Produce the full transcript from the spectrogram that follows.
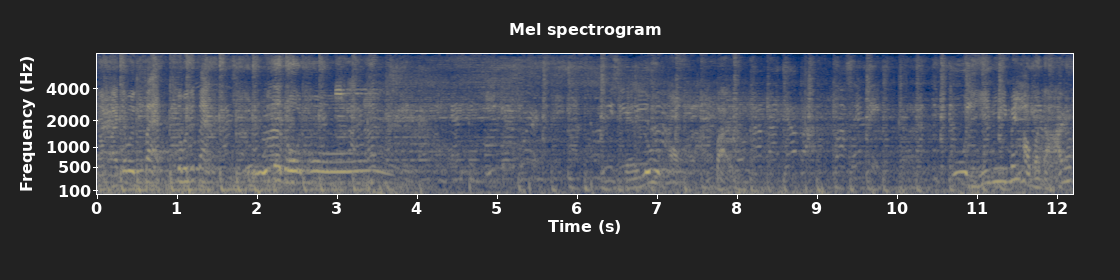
ทำไงเจ้าเบอร์แปดเจ้าเบอร์แปดโอ้โหจะโดนโอ้เป็นลูกออกหลังไปคู่นี้นี่ไม่ธรรมดาครับ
